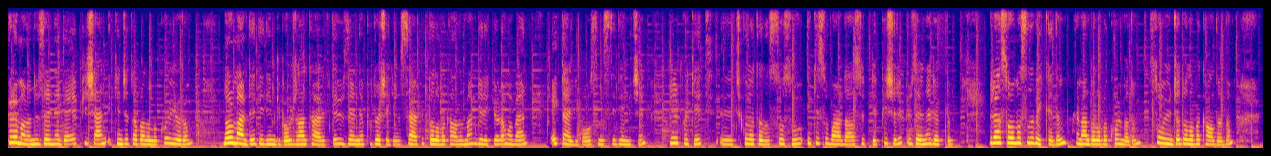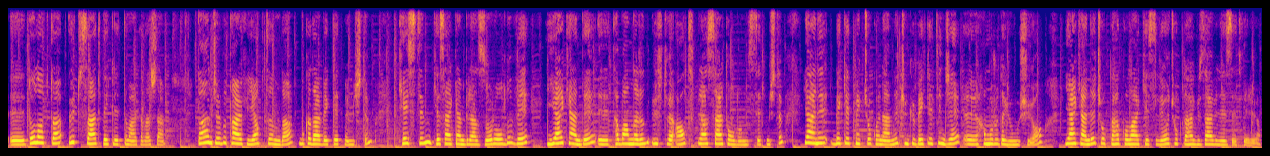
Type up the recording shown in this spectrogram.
Kremanın üzerine de pişen ikinci tabanımı koyuyorum. Normalde dediğim gibi orijinal tarifte üzerine pudra şekeri serpip dolaba kaldırmam gerekiyor ama ben ekler gibi olsun istediğim için bir paket e, çikolatalı sosu 2 su bardağı sütle pişirip üzerine döktüm. Biraz soğumasını bekledim. Hemen dolaba koymadım. Soğuyunca dolaba kaldırdım. E, dolapta 3 saat beklettim arkadaşlar. Daha önce bu tarifi yaptığımda bu kadar bekletmemiştim. Kestim. Keserken biraz zor oldu ve yerken de e, tabanların üst ve alt biraz sert olduğunu hissetmiştim. Yani bekletmek çok önemli. Çünkü bekletince e, hamuru da yumuşuyor. Yerken de çok daha kolay kesiliyor. Çok daha güzel bir lezzet veriyor.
